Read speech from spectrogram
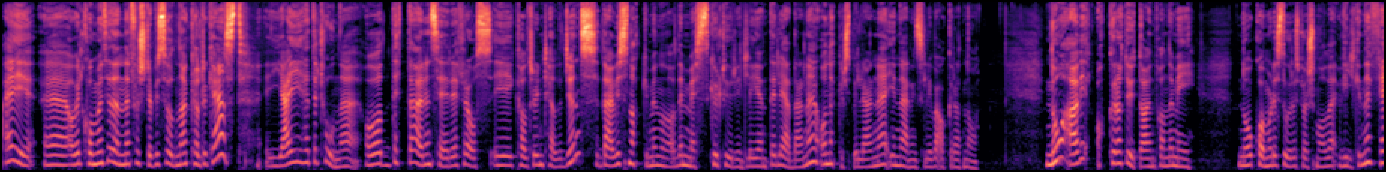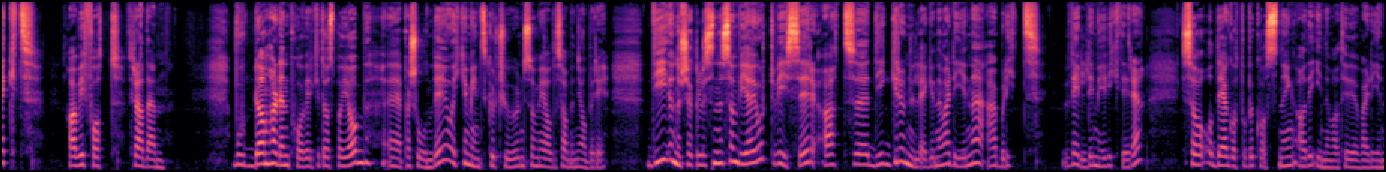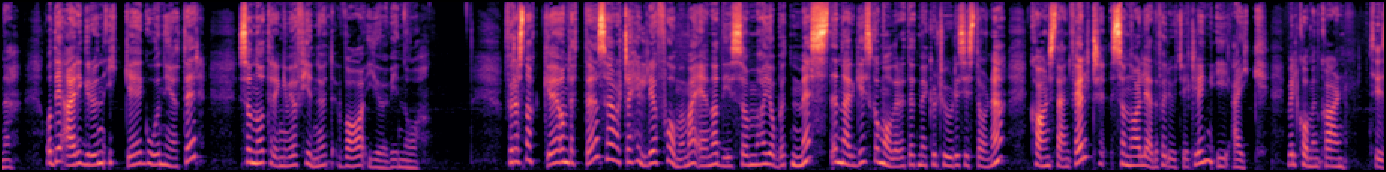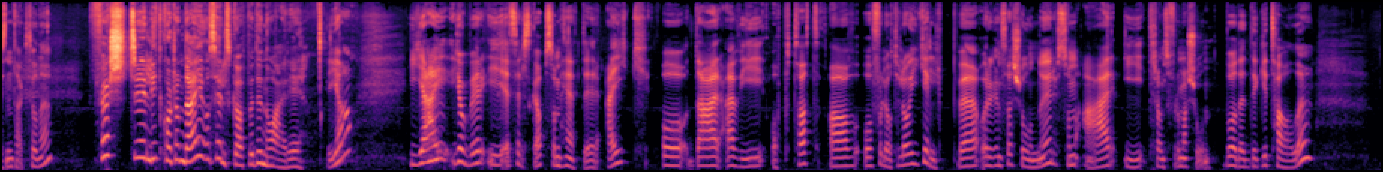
Hei, eh, og velkommen til denne første episoden av Culturecast. Jeg heter Tone, og dette er en serie fra oss i Culture Intelligence, der vi snakker med noen av de mest kulturintelligente lederne og nøkkelspillerne i næringslivet akkurat nå. Nå er vi akkurat ute av en pandemi. Nå kommer det store spørsmålet hvilken effekt har vi fått fra den? Hvordan har den påvirket oss på jobb, eh, personlig, og ikke minst kulturen som vi alle sammen jobber i? De undersøkelsene som vi har gjort, viser at eh, de grunnleggende verdiene er blitt veldig mye viktigere. Så, og det har gått på bekostning av de innovative verdiene. Og det er i grunnen ikke gode nyheter. Så nå trenger vi å finne ut hva gjør vi nå. For å snakke om dette så har jeg vært så heldig å få med meg en av de som har jobbet mest energisk og målrettet med kultur de siste årene, Karen Steinfeld, som nå er leder for utvikling i Eik. Velkommen, Karen. Tusen takk, Tone. Først eh, litt kort om deg og selskapet du nå er i. Ja, jeg jobber i et selskap som heter Eik. Og der er vi opptatt av å få lov til å hjelpe organisasjoner som er i transformasjon. Både digitale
